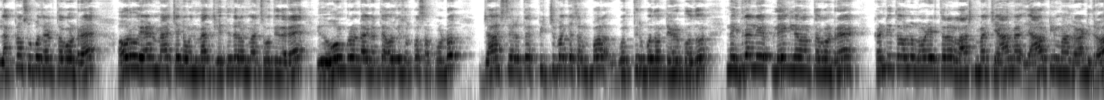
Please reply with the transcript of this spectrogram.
ಲಕ್ನೋ ಸೂಪರ್ ಜೈಂಟ್ ತೊಗೊಂಡ್ರೆ, ಅವರು ಎರಡು ಮ್ಯಾಚಲ್ಲಿ ಒಂದು ಮ್ಯಾಚ್ ಗೆದ್ದಿದ್ದಾರೆ, ಒಂದು ಮ್ಯಾಚ್ ಓದಿದ್ದಾರೆ ಇದು ಹೋಮ್ ಗ್ರೌಂಡ್ ಆಗಿರುತ್ತೆ. ಅವ್ರಿಗೆ ಸ್ವಲ್ಪ ಸಪೋರ್ಟು ಜಾಸ್ತಿ ಇರುತ್ತೆ. ಪಿಚ್ ಬಗ್ಗೆ ಸ್ವಲ್ಪ ಗೊತ್ತಿರ್ಬೋದು ಅಂತ ಹೇಳ್ಬೋದು. ಇನ್ನು ಇದರಲ್ಲಿ ಪ್ಲೇಯಿಂಗ್ ಲೆವೆನ್ ತಗೊಂಡ್ರೆ ಖಂಡಿತವಾಗ್ಲೂ ನೋಡಿರ್ತಾರೆ ಲಾಸ್ಟ್ ಮ್ಯಾಚ್ ಯಾವ ಯಾವ ಟೀಮ್ ಆದ್ರೂ ಆಡಿದ್ರು,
